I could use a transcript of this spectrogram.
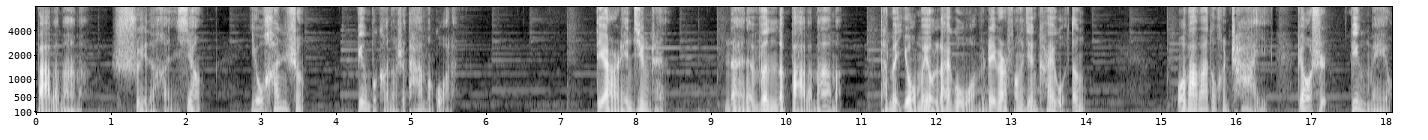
爸爸妈妈睡得很香，有鼾声，并不可能是他们过来。第二天清晨，奶奶问了爸爸妈妈，他们有没有来过我们这边房间开过灯？我爸妈都很诧异，表示并没有。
